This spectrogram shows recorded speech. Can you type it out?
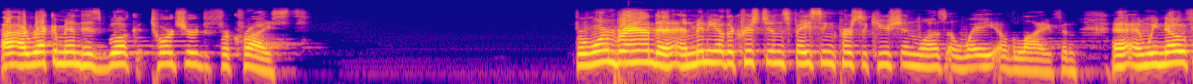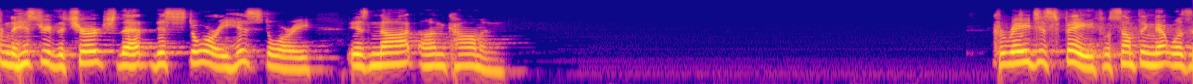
I, I recommend his book, Tortured for Christ. For Wurmbrand and many other Christians, facing persecution was a way of life. And, and we know from the history of the church that this story, his story, is not uncommon. Courageous faith was something that was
